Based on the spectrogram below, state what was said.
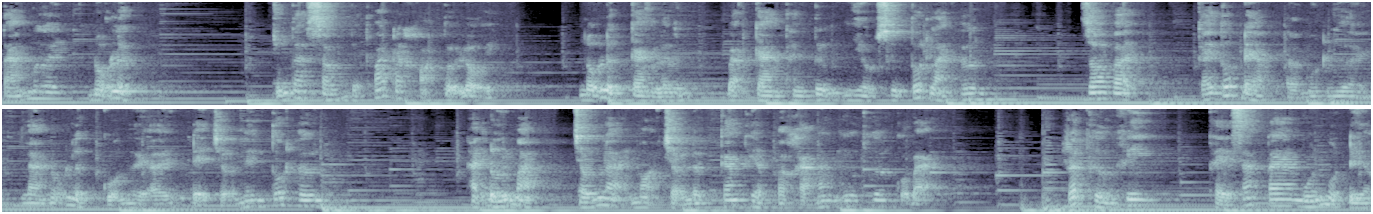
80 Nỗ lực Chúng ta sống để thoát ra khỏi tội lỗi. Nỗ lực càng lớn, bạn càng thành tựu nhiều sự tốt lành hơn. Do vậy, cái tốt đẹp ở một người là nỗ lực của người ấy để trở nên tốt hơn. Hãy đối mặt chống lại mọi trở lực can thiệp vào khả năng yêu thương của bạn. Rất thường khi thể xác ta muốn một điều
